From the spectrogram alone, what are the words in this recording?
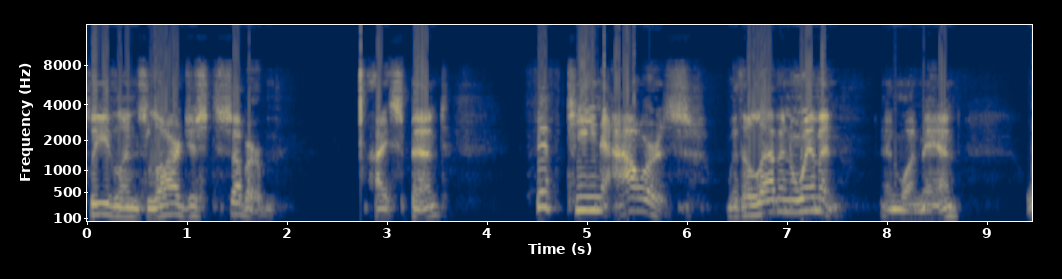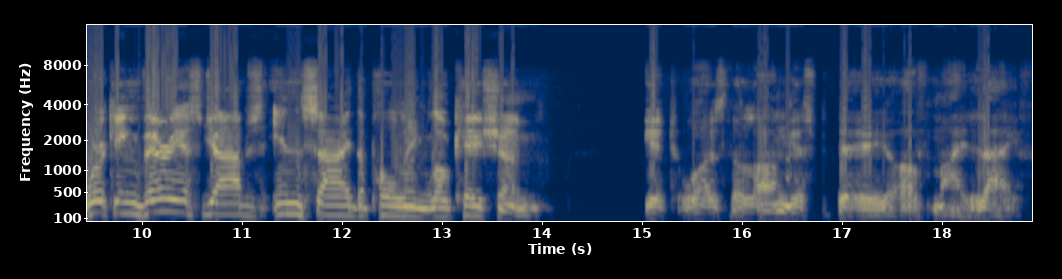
Cleveland's largest suburb. I spent 15 hours with 11 women and one man working various jobs inside the polling location. It was the longest day of my life.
